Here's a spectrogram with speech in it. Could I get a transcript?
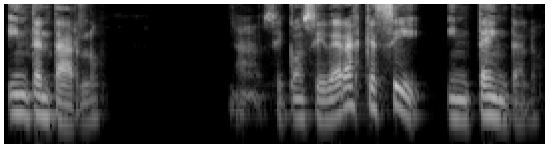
intentarlo. Ah, si consideras que sí, inténtalo.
